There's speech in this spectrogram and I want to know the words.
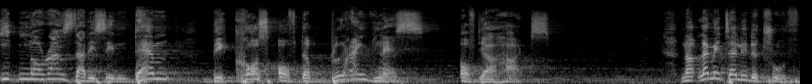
ignorance that is in them because of the blindness of their hearts. Now, let me tell you the truth.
